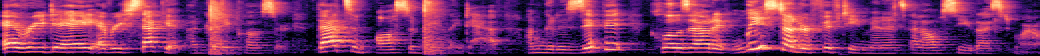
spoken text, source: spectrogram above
every day, every second, I'm getting closer. That's an awesome feeling to have. I'm going to zip it, close out at least under 15 minutes, and I'll see you guys tomorrow.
